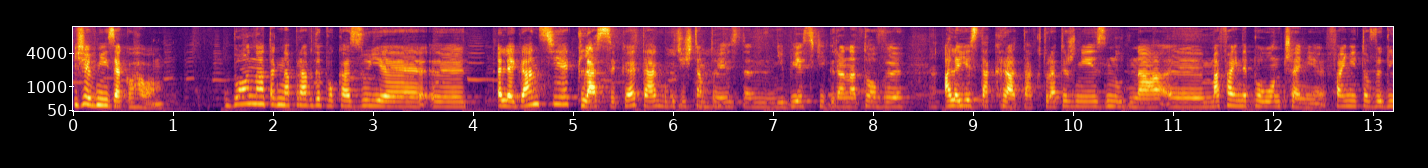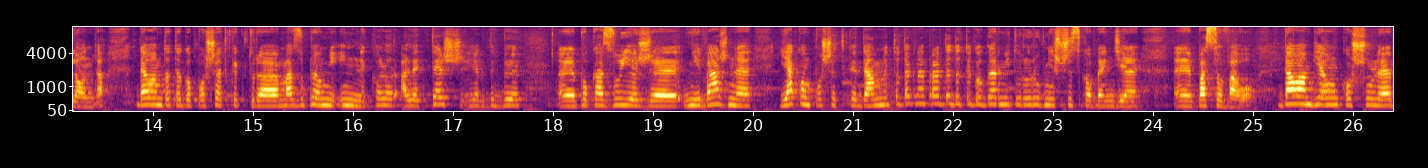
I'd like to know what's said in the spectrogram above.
i się w niej zakochałam. Bo ona tak naprawdę pokazuje y, elegancję, klasykę, tak? Bo gdzieś tam to jest ten niebieski, granatowy, ale jest ta krata, która też nie jest nudna, y, ma fajne połączenie, fajnie to wygląda. Dałam do tego poszetkę, która ma zupełnie inny kolor, ale też jak gdyby e, pokazuje, że nieważne jaką poszetkę damy, to tak naprawdę do tego garnituru również wszystko będzie e, pasowało. Dałam białą koszulę,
